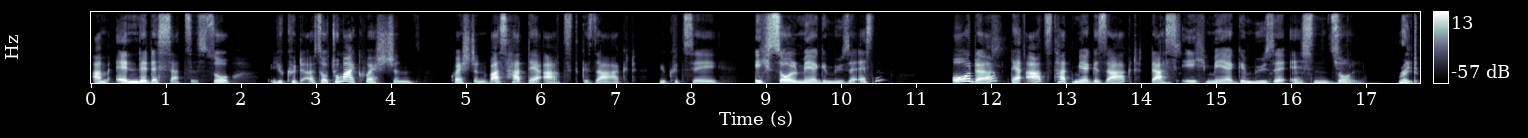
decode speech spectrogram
am Ende des Satzes. So, you could, so to my question, question, was hat der Arzt gesagt? You could say, ich soll mehr Gemüse essen. Oder der Arzt hat mir gesagt, dass ich mehr Gemüse essen soll. Right.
